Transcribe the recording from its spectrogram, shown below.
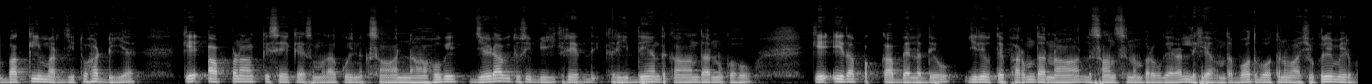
ਬਾਕੀ ਮਰਜ਼ੀ ਤੁਹਾਡੀ ਹੈ ਕਿ ਆਪਣਾ ਕਿਸੇ ਕਿਸਮ ਦਾ ਕੋਈ ਨੁਕਸਾਨ ਨਾ ਹੋਵੇ। ਜਿਹੜਾ ਵੀ ਤੁਸੀਂ ਬੀਜ ਖਰੀਦ, ਖਰੀਦਦੇ ਆ, ਦੁਕਾਨਦਾਰ ਨੂੰ ਕਹੋ ਕਿ ਇਹਦਾ ਪੱਕਾ ਬਿੱਲ ਦਿਓ, ਜਿਹਦੇ ਉੱਤੇ ਫਰਮ ਦਾ ਨਾਂ, ਲਾਇਸੈਂਸ ਨੰਬਰ ਵਗੈਰਾ ਲਿਖਿਆ ਹੁੰਦਾ। ਬਹੁਤ ਬਹੁਤ ਧੰਨਵਾਦ, ਸ਼ੁਕਰੀਆ, ਮਿਹਰਬਾਨੀ।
